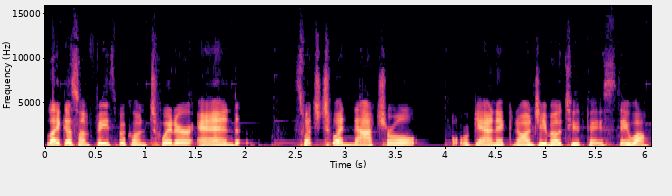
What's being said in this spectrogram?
Like us on Facebook, on Twitter, and switch to a natural, organic, non GMO toothpaste. Stay well.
